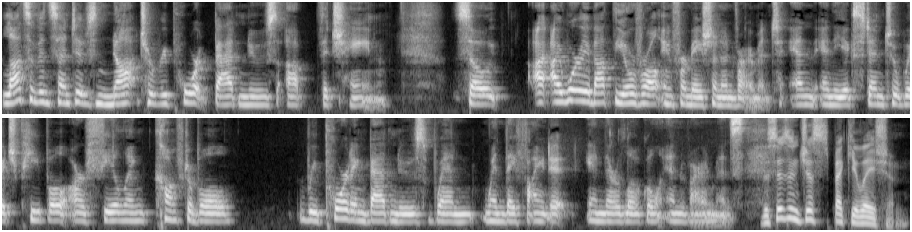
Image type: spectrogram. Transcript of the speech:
lots of incentives not to report bad news up the chain. So I, I worry about the overall information environment and, and the extent to which people are feeling comfortable reporting bad news when when they find it in their local environments. This isn't just speculation.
